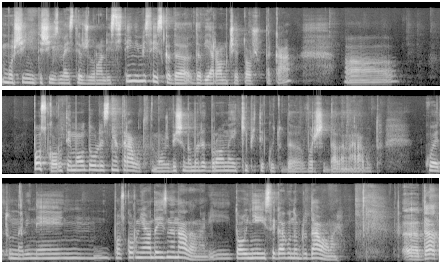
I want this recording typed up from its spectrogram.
машините ще изместят журналистите и не ми се иска да, да вярвам, че е точно така. А, по-скоро те могат да улеснят работата. Може би ще намалят броя на екипите, които да вършат дадена работа. Което нали, не е, по-скоро няма да е изненада. Нали? То и ние и сега го наблюдаваме. А, да,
